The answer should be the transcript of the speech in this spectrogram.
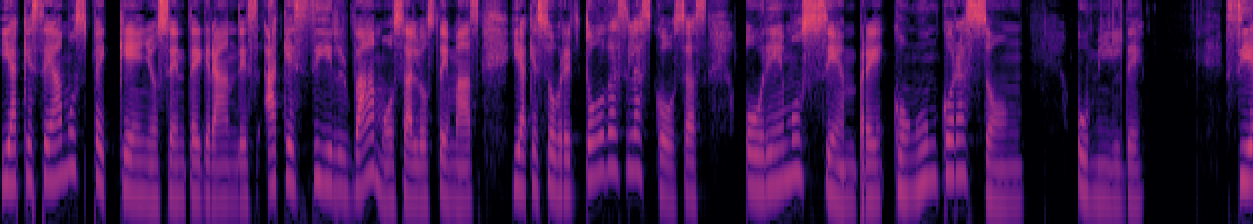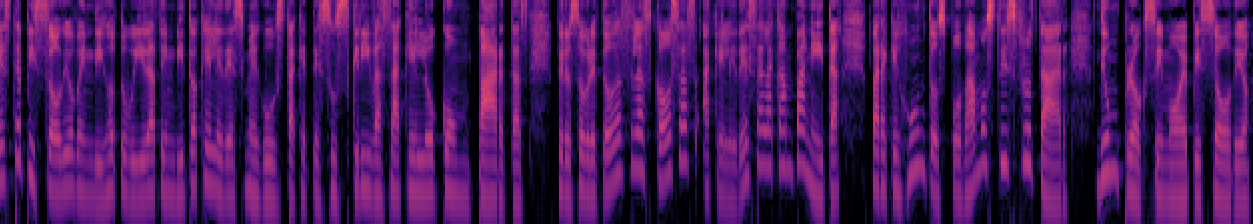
y a que seamos pequeños entre grandes, a que sirvamos a los demás y a que sobre todas las cosas oremos siempre con un corazón humilde. Si este episodio bendijo tu vida, te invito a que le des me gusta, que te suscribas, a que lo compartas, pero sobre todas las cosas, a que le des a la campanita para que juntos podamos disfrutar de un próximo episodio.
